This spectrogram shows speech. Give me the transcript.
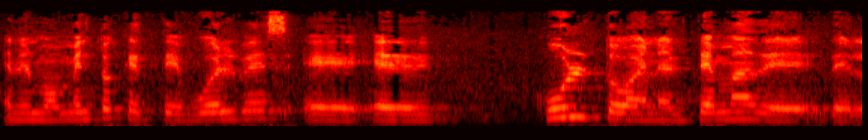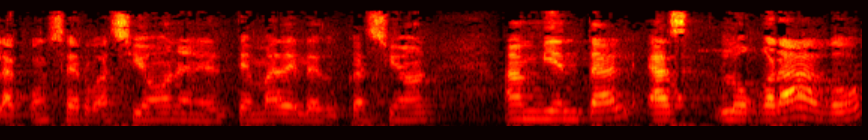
En el momento que te vuelves eh, eh, culto en el tema de la conservación, en el tema de la educación ambiental, has logrado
